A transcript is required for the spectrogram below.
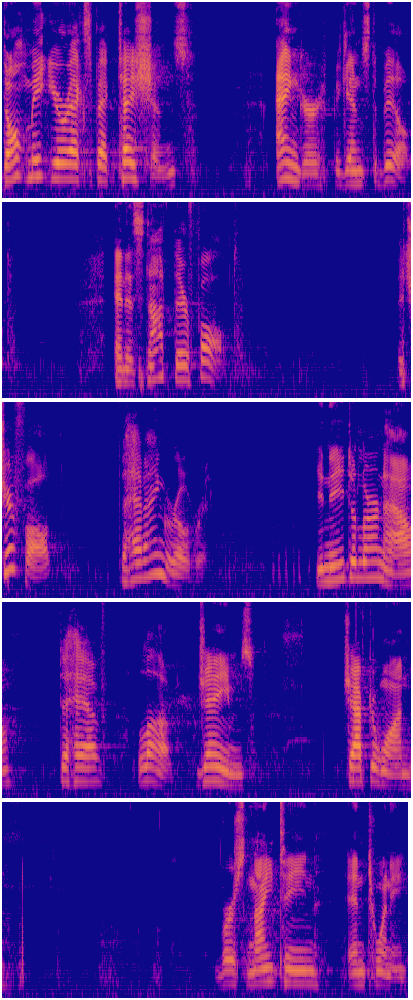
don't meet your expectations, anger begins to build. And it's not their fault. It's your fault to have anger over it. You need to learn how to have love. James chapter 1, verse 19 and 20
